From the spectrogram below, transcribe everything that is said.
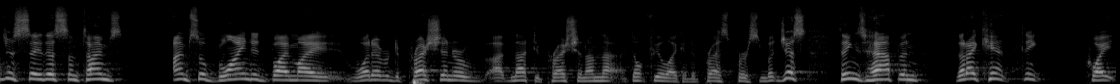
just say this, sometimes I'm so blinded by my whatever depression or uh, not depression, I'm not I don't feel like a depressed person, but just things happen that I can't think quite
